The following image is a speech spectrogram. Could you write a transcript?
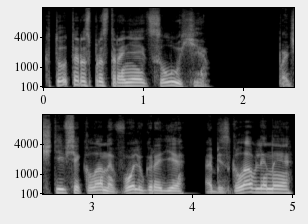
кто-то распространяет слухи. Почти все кланы в Вольфграде обезглавлены,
